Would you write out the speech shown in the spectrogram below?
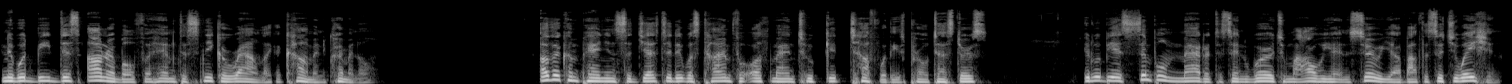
and it would be dishonorable for him to sneak around like a common criminal. Other companions suggested it was time for Uthman to get tough with these protesters. It would be a simple matter to send word to Muawiyah in Syria about the situation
